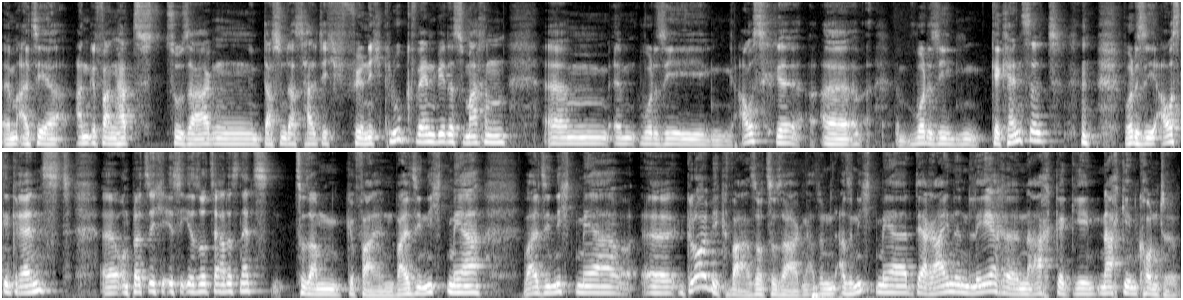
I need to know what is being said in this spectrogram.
ähm, als sie angefangen hat zu sagen, das und das halte ich für nicht klug, wenn wir das machen, ähm, ähm wurde sie ausge, äh, wurde sie gecancelt, wurde sie ausgegrenzt äh, und plötzlich ist ihr soziales Netz zusammengefallen, weil sie nicht mehr weil sie nicht mehr äh, gläubig war sozusagen, also, also nicht mehr der reinen Lehre nachgehen, nachgehen konnte.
